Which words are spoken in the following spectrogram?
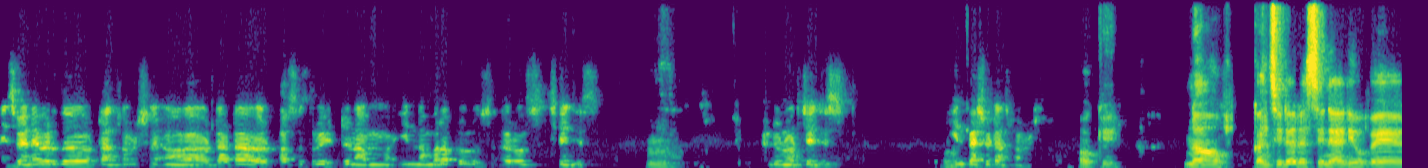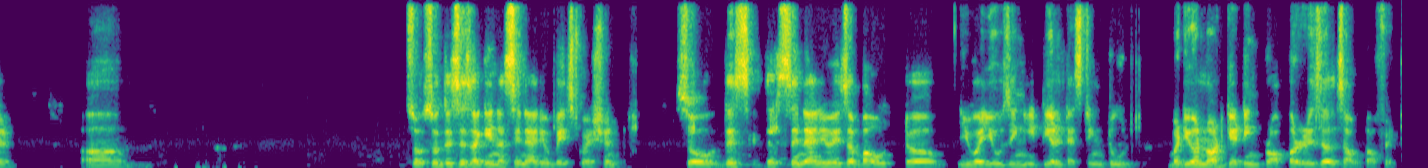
means whenever the transformation uh, data passes through it, num in number of rows, rows changes. Hmm. Do not changes in passive transformation. Okay. Now consider a scenario where um, so so this is again a scenario based question. So this Okay. this scenario is about uh, you are using ETL testing tool, but you are not getting proper results out of it.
